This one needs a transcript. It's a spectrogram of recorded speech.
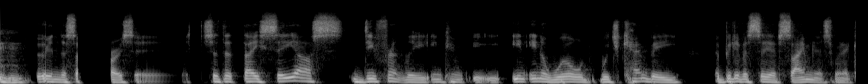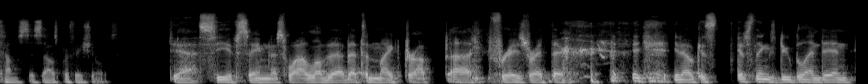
mm-hmm. in the process so that they see us differently in, in, in a world which can be a bit of a sea of sameness when it comes to sales professionals? Yeah, sea of sameness. Wow, I love that. That's a mic drop uh, phrase right there. you know, because because things do blend in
